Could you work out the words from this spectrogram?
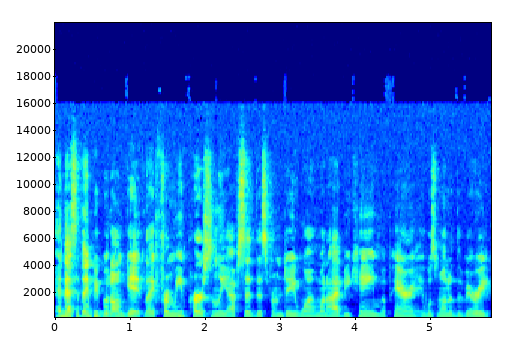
and that's the thing people don't get. Like for me personally, I've said this from day one. When I became a parent, it was one of the very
